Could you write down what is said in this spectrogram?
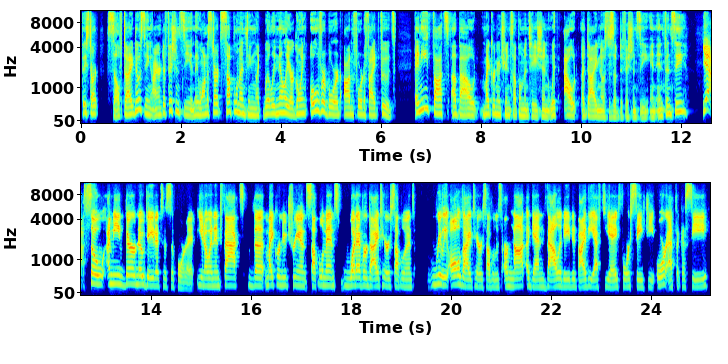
they start self diagnosing iron deficiency and they want to start supplementing like willy nilly or going overboard on fortified foods. Any thoughts about micronutrient supplementation without a diagnosis of deficiency in infancy? Yeah. So, I mean, there are no data to support it, you know, and in fact, the micronutrient supplements, whatever dietary supplements, really all dietary supplements are not, again, validated by the FDA for safety or efficacy.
